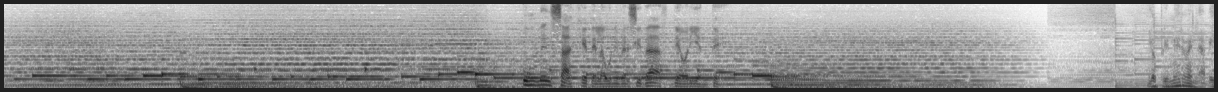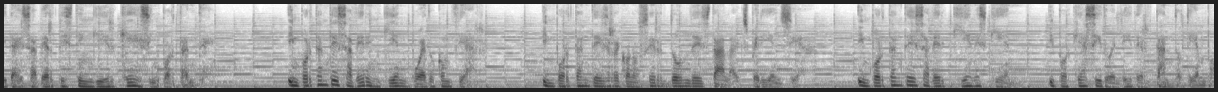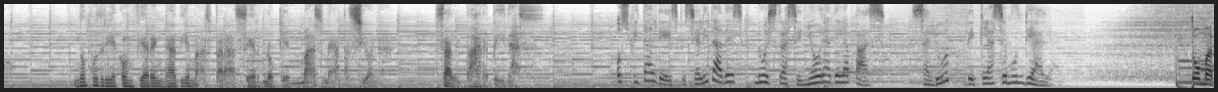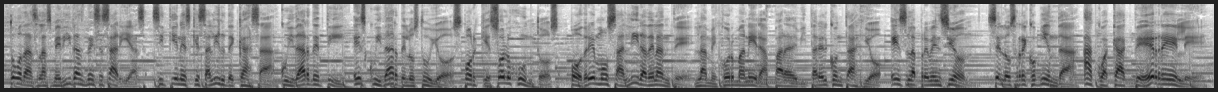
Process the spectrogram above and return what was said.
Un mensaje de la Universidad de Oriente. Lo primero en la vida es saber distinguir qué es importante. Importante es saber en quién puedo confiar. Importante es reconocer dónde está la experiencia. Importante es saber quién es quién y por qué ha sido el líder tanto tiempo. No podría confiar en nadie más para hacer lo que más me apasiona salvar vidas. Hospital de Especialidades Nuestra Señora de la Paz. Salud de clase mundial. Toma todas las medidas necesarias si tienes que salir de casa. Cuidar de ti es cuidar de los tuyos, porque solo juntos podremos salir adelante. La mejor manera para evitar el contagio es la prevención. Se los recomienda Aquacac DRL.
